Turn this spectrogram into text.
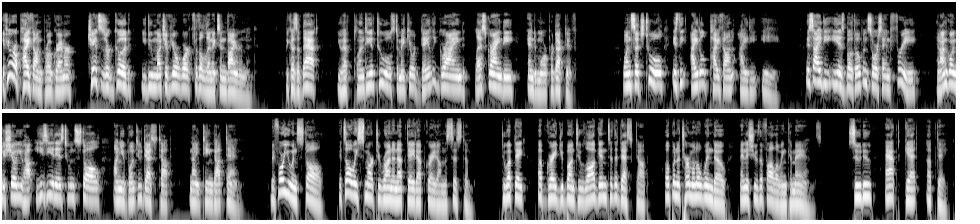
If you're a Python programmer, chances are good you do much of your work for the Linux environment. Because of that, you have plenty of tools to make your daily grind less grindy and more productive. One such tool is the idle Python IDE. This IDE is both open source and free, and I'm going to show you how easy it is to install on Ubuntu Desktop 19.10. Before you install, it's always smart to run an update upgrade on the system. To update Upgrade Ubuntu, log into the desktop, open a terminal window, and issue the following commands sudo apt-get update,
